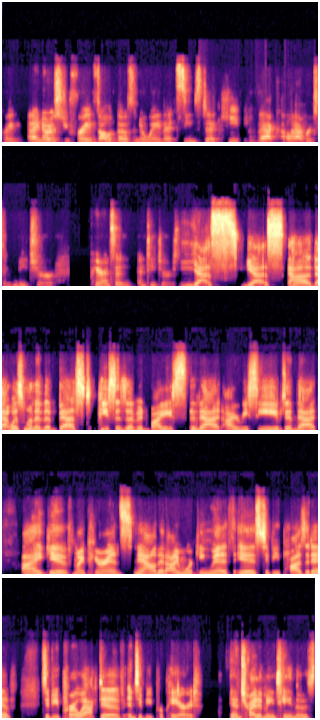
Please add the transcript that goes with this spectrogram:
Great. And I noticed you phrased all of those in a way that seems to keep that collaborative nature parents and, and teachers. Yes, yes. Uh, that was one of the best pieces of advice that I received and that I give my parents now that I'm working with is to be positive, to be proactive, and to be prepared and try to maintain those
